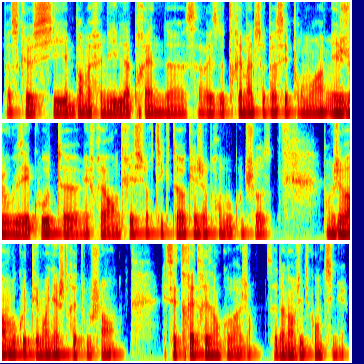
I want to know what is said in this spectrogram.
parce que si dans ma famille ils l'apprennent, euh, ça risque de très mal se passer pour moi. Mais je vous écoute, euh, mes frères en Christ sur TikTok et j'apprends beaucoup de choses. Donc j'ai vraiment beaucoup de témoignages très touchants et c'est très très encourageant. Ça donne envie de continuer.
